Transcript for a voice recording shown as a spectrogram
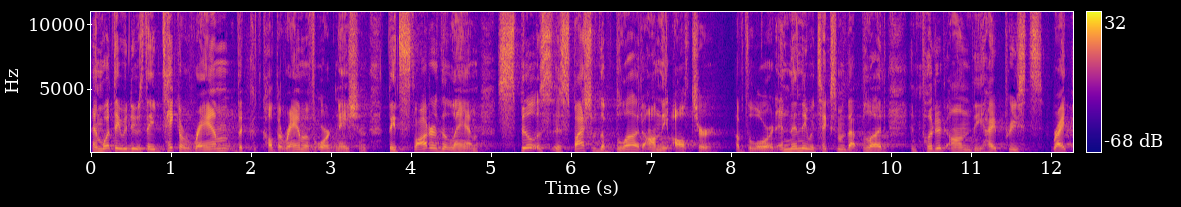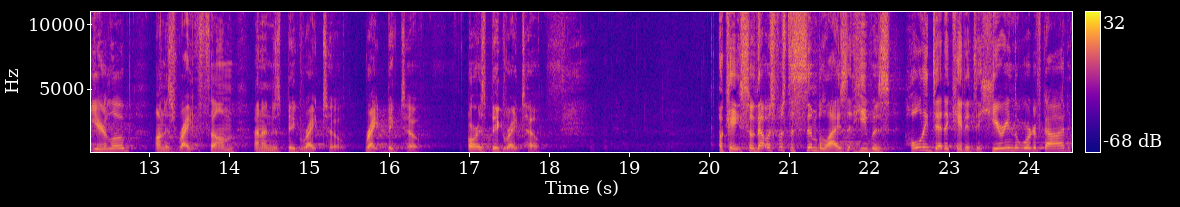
And what they would do is they'd take a ram the, called the ram of ordination. They'd slaughter the lamb, spill, splash the blood on the altar of the Lord. And then they would take some of that blood and put it on the high priest's right earlobe, on his right thumb, and on his big right toe, right big toe, or his big right toe. Okay, so that was supposed to symbolize that he was wholly dedicated to hearing the word of God,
